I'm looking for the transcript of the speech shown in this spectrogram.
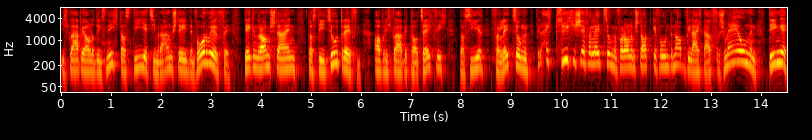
Ich glaube allerdings nicht, dass die jetzt im Raum stehenden Vorwürfe gegen Rammstein, dass die zutreffen. Aber ich glaube tatsächlich, dass hier Verletzungen, vielleicht psychische Verletzungen vor allem stattgefunden haben, vielleicht auch Verschmähungen, Dinge,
